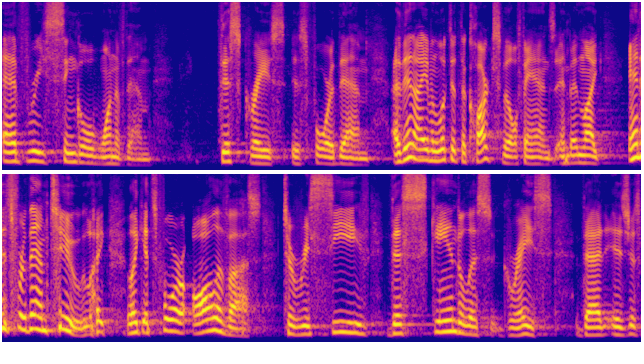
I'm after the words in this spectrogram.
Every single one of them this grace is for them. And then I even looked at the Clarksville fans and been like, and it's for them too. Like, like it's for all of us to receive this scandalous grace that is just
